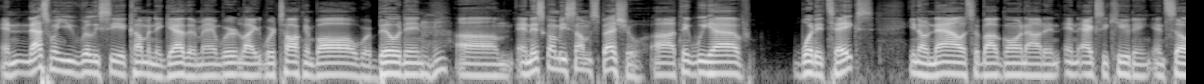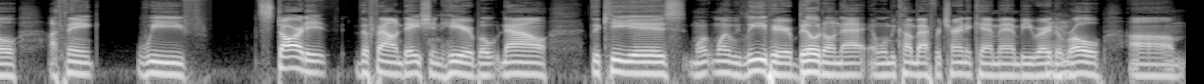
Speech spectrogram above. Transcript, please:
And that's when you really see it coming together, man. We're like, we're talking ball, we're building, mm-hmm. um, and it's going to be something special. Uh, I think we have what it takes. You know, now it's about going out and, and executing. And so I think we've started the foundation here, but now – the key is when, we leave here, build on that, and when we come back for training camp, man, be ready mm-hmm. to roll, um,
